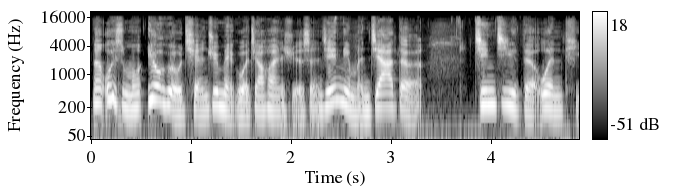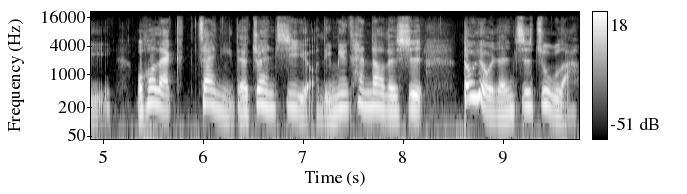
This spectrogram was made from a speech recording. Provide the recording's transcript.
那为什么又有钱去美国交换学生？其实你们家的经济的问题，我后来在你的传记哦里面看到的是都有人资助啦。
